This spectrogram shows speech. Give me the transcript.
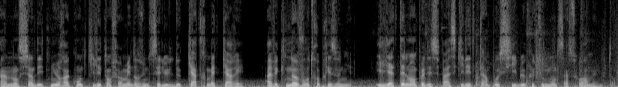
un ancien détenu raconte qu'il est enfermé dans une cellule de 4 mètres carrés avec 9 autres prisonniers. Il y a tellement peu d'espace qu'il est impossible que tout le monde s'assoie en même temps.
